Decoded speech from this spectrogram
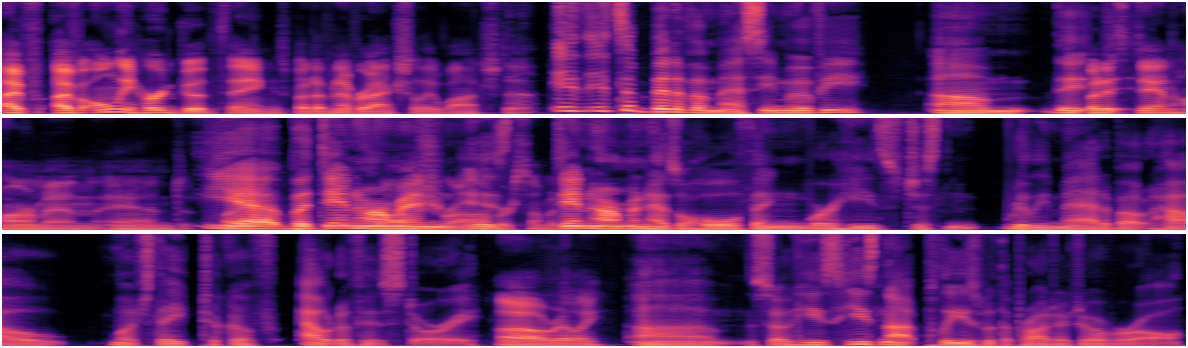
I've I've only heard good things, but I've never actually watched it. It, it's a bit of a messy movie. Um, the, But it's Dan Harmon and yeah, but Dan Harmon is. Dan Harmon has a whole thing where he's just really mad about how much they took of out of his story. Oh, really? Um, so he's he's not pleased with the project overall.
